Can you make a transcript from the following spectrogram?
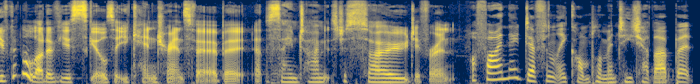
you've got a lot of your skills that you can transfer, but at the same time, it's just so different. I find they definitely complement each other, but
